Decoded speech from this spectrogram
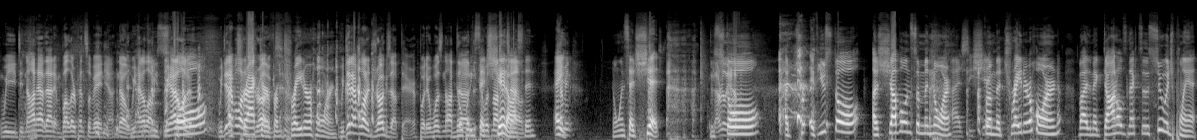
We did not have that in Butler, Pennsylvania. No, we had a lot of we had a lot of stole we did have a, lot tractor of drugs. from Trader Horn. we did have a lot of drugs up there, but it was not. uh, Nobody it said was not shit. Austin. Hey, I mean, no one said shit. did you that really stole a tr- if you stole a shovel and some manure I see shit. from the Trader Horn by the McDonald's next to the sewage plant,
